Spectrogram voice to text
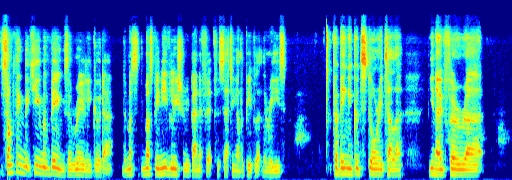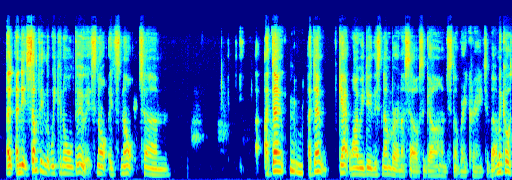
something that human beings are really good at there must there must be an evolutionary benefit for setting other people at their ease for being a good storyteller, you know, for uh, and, and it's something that we can all do. It's not. It's not. Um, I don't. Mm. I don't get why we do this number on ourselves and go, oh, I'm just not very creative. I mean, of course,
